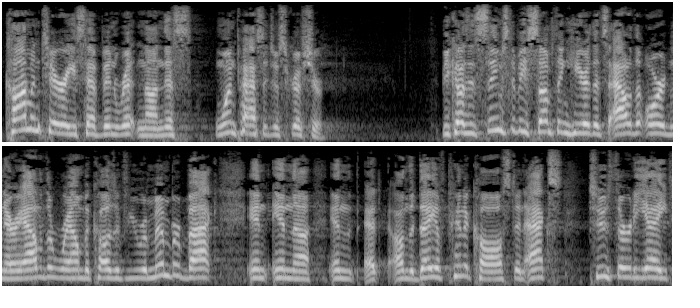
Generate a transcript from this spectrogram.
Commentaries have been written on this one passage of scripture. Because it seems to be something here that's out of the ordinary, out of the realm, because if you remember back in, in, uh, in, at, on the day of Pentecost in Acts 2.38,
